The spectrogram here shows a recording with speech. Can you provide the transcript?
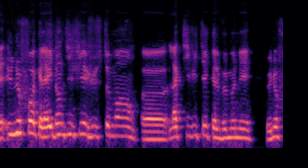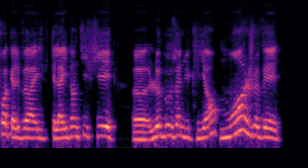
une fois qu'elle a identifié justement l'activité qu'elle veut mener, une fois qu'elle qu'elle a identifié le besoin du client, moi je vais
